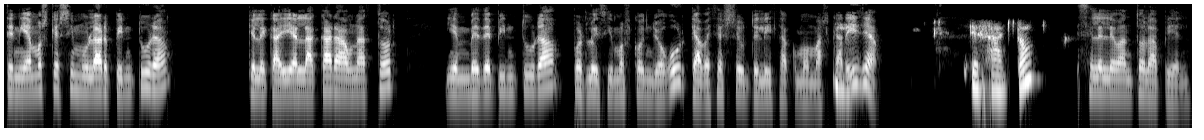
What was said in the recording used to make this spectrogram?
teníamos que simular pintura que le caía en la cara a un actor y en vez de pintura, pues lo hicimos con yogur, que a veces se utiliza como mascarilla. Exacto. Se le levantó la piel.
